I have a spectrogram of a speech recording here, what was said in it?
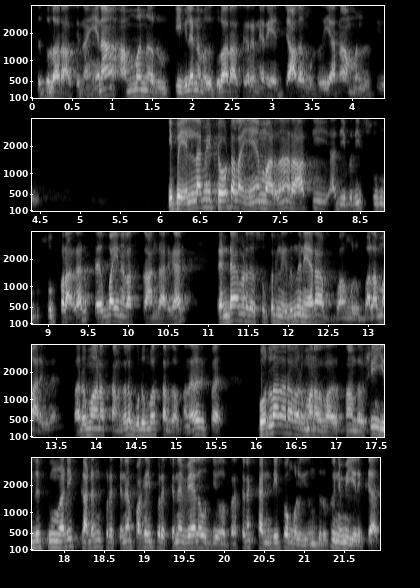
இந்த துளாராசி தான். ஏன்னா அம்மன் அருள் டிவியில நமக்கு துளாராசிக்கிற நிறைய ஜாதகம் கொடுத்தது யாருன்னா அம்மன் அருள் டிவி இப்ப எல்லாமே டோட்டலா ஏன் மாறுதான் ராசி அதிபதி சூ- சூப்பரா இருக்கார் செவ்வாய் நல்லா ஸ்ட்ராங்கா இருக்கார். ரெண்டாம் இடத்த சுக்கிரன் இருந்து நேரா அவங்களுக்கு பலமா இருக்குது வருமான ஸ்தானத்துல குடும்பஸ்தானத்துல உட்காந்துறாரு இப்ப பொருளாதார வருமான சார்ந்த விஷயம் இதுக்கு முன்னாடி கடன் பிரச்சனை பகை பிரச்சனை வேலை உத்தியோக பிரச்சனை கண்டிப்பா உங்களுக்கு இருந்திருக்கும் இனிமே இருக்காது.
